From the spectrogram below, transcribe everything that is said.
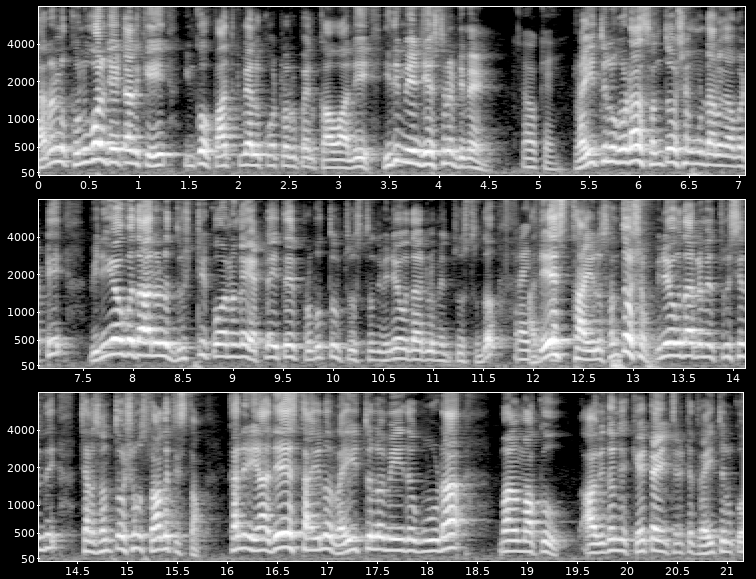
ధరలు కొనుగోలు చేయడానికి ఇంకో పాతిక వేల కోట్ల రూపాయలు కావాలి. ఇది మేము చేస్తున్న డిమాండ్. ఓకే. రైతులు కూడా సంతోషంగా ఉండాలి కాబట్టి వినియోగదారుల దృష్టికోణంగా ఎట్లయితే ప్రభుత్వం చూస్తుంది వినియోగదారుల మీద చూస్తుందో అదే స్థాయిలో సంతోషం. వినియోగదారుల మీద చూసింది చాలా సంతోషం స్వాగతిస్తాం. కానీ అదే స్థాయిలో రైతుల మీద కూడా మా మాకు ఆ విధంగా కేటాయించినట్టయితే రైతులకు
